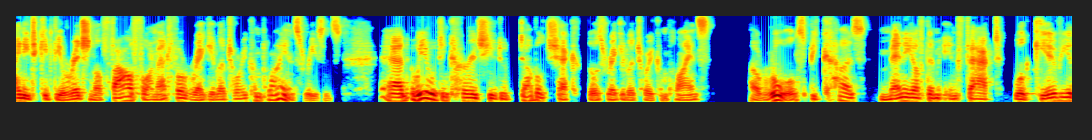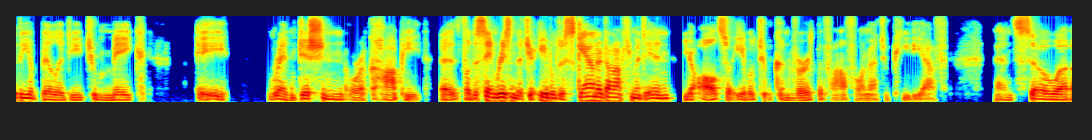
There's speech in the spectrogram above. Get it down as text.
I need to keep the original file format for regulatory compliance reasons. And we would encourage you to double check those regulatory compliance uh, rules because many of them, in fact, will give you the ability to make a rendition or a copy. Uh, for the same reason that you're able to scan a document in, you're also able to convert the file format to PDF. And so, uh,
